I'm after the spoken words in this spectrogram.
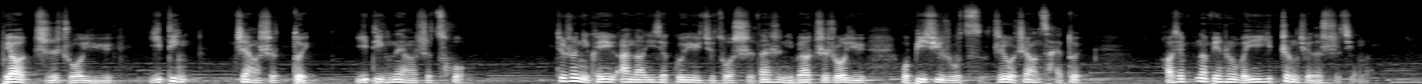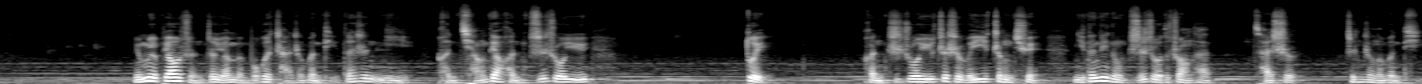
不要执着于一定这样是对，一定那样是错。就说你可以按照一些规律去做事，但是你不要执着于我必须如此，只有这样才对，好像那变成唯一正确的事情了。有没有标准？这原本不会产生问题，但是你很强调、很执着于对，很执着于这是唯一正确，你的那种执着的状态才是真正的问题。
